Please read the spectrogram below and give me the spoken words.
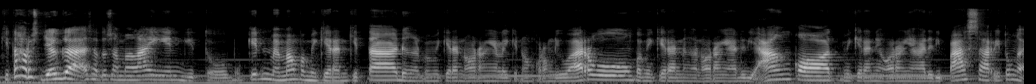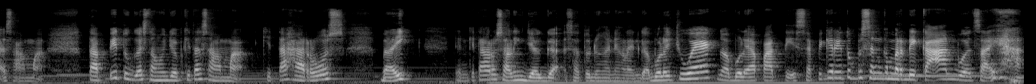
kita harus jaga satu sama lain gitu. Mungkin memang pemikiran kita dengan pemikiran orang yang lagi nongkrong di warung, pemikiran dengan orang yang ada di angkot, pemikiran yang orang yang ada di pasar itu nggak sama. Tapi tugas tanggung jawab kita sama. Kita harus baik dan kita harus saling jaga satu dengan yang lain. Gak boleh cuek, gak boleh apatis. Saya pikir itu pesan kemerdekaan buat saya.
